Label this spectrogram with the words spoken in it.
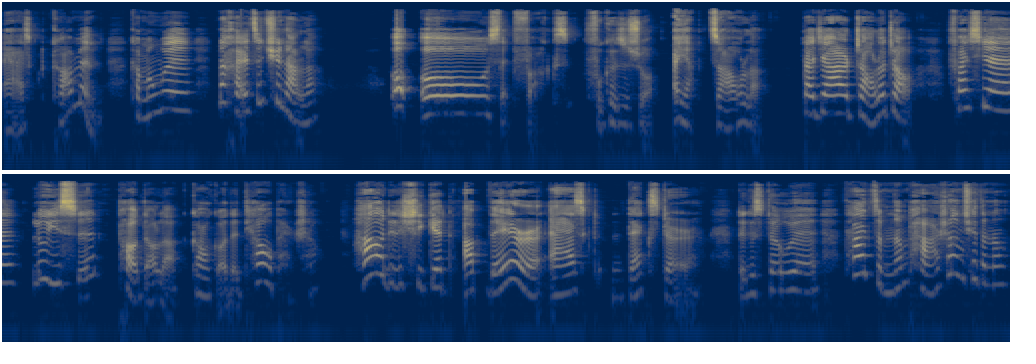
asked Carmen. Carmen 问那孩子去哪了？Oh oh, said Fox. 福克斯说：“哎呀，糟了！”大家找了找，发现路易斯跑到了高高的跳板上。How did she get up there? asked Dexter. Dexter 问他怎么能爬上去的呢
